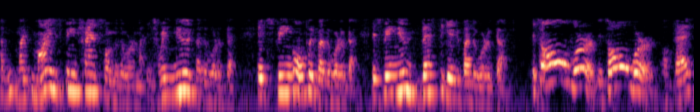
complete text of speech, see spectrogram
Uh, my mind is being transformed by the Word of God. It's renewed by the Word of God. It's being opened by the Word of God. It's being investigated by the Word of God. It's all Word. It's all Word. Okay?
